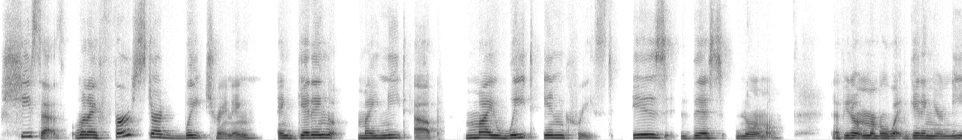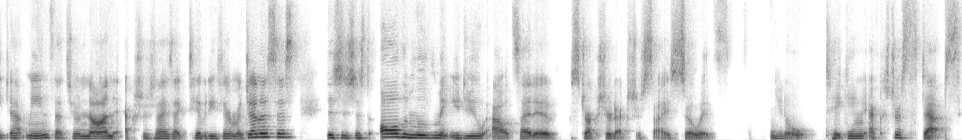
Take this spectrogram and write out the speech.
She says, when I first started weight training and getting my NEAT up, my weight increased. Is this normal? Now, if you don't remember what getting your NEAT up means, that's your non exercise activity thermogenesis. This is just all the movement you do outside of structured exercise. So it's you know, taking extra steps,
